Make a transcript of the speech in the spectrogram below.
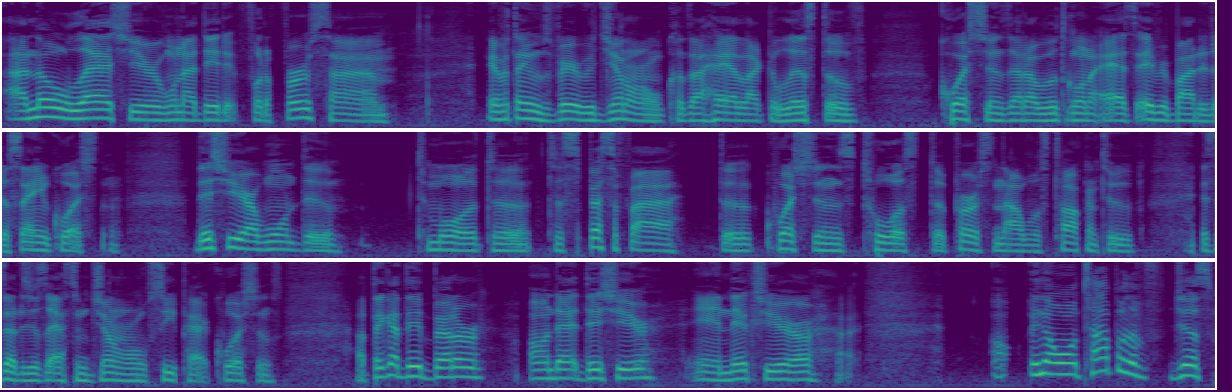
I know last year when I did it for the first time everything was very general because I had like a list of questions that I was going to ask everybody the same question. This year I want to to more to to specify the questions towards the person I was talking to instead of just asking general CPAC questions. I think I did better on that this year and next year. Uh, you know, on top of just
